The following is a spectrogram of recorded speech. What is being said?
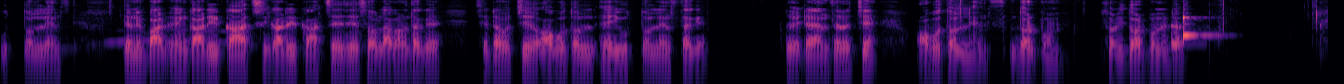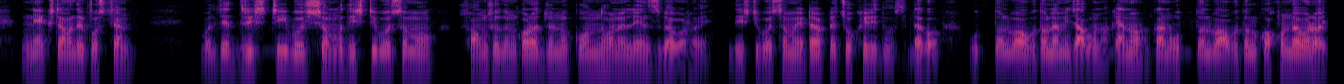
উত্তল লেন্স তেমনি গাড়ির কাঁচ, গাড়ির কাঁচে যে সব লাগানো থাকে সেটা হচ্ছে অবতল, এই উত্তল লেন্স থাকে। তো এটার অ্যান্সার হচ্ছে অবতল লেন্স দর্পণ। সরি দর্পণ এটা। নেক্সট আমাদের কোশ্চেন বলছে দৃষ্টি বৈষম্য দৃষ্টি বৈষম্য সংশোধন করার জন্য কোন ধরনের লেন্স ব্যবহার হয়? দৃষ্টি বৈষম্য, এটা একটা চোখেরই দোষ। দেখো, উত্তল বা অবতলে আমি যাব না। কেন? কারণ উত্তল বা অবতল কখন ব্যবহার হয়?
